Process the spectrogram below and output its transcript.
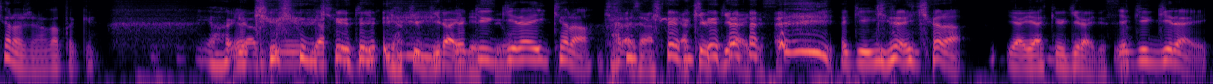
キャラじゃなかったっけ？野球野球ぎ野球嫌い野球嫌いキャラ？キャラじゃなくて野球嫌いですよ。野球嫌いキャラ？いや野球嫌いです。よ野球嫌い。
